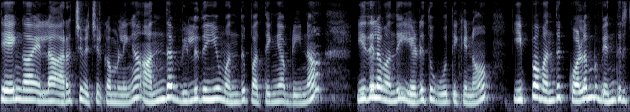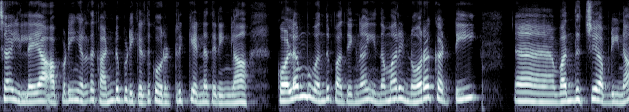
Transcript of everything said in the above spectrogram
தேங்காய் எல்லாம் அரைச்சி வச்சுருக்கோம் இல்லைங்க. அந்த விழுதையும் வந்து பார்த்திங்க அப்படின்னா இதில் வந்து எடுத்து ஊற்றிக்கணும் இப்போ வந்து குழம்பு வெந்துருச்சா இல்லையா அப்படிங்கிறத கண்டுபிடிக்கிறதுக்கு ஒரு ட்ரிக் என்ன தெரியுங்களா? குழம்பு வந்து பார்த்திங்கன்னா இந்த மாதிரி நுரக்கட்டி வந்துச்சு அப்படின்னா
